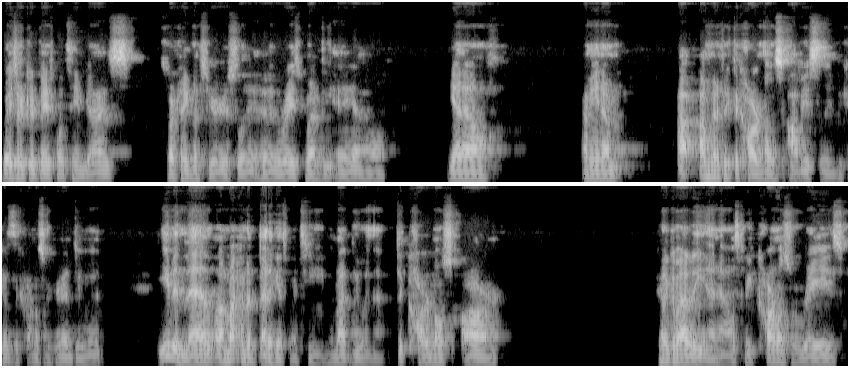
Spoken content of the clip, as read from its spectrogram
Rays are a good baseball team, guys. Start taking them seriously. The Rays come out of the AL. You know, I mean, I'm I'm going to pick the Cardinals, obviously, because the Cardinals are to do it. Even then, I'm not going to bet against my team. I'm not doing that. The Cardinals are going to come out of the NL. It's going to be Cardinals Rays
